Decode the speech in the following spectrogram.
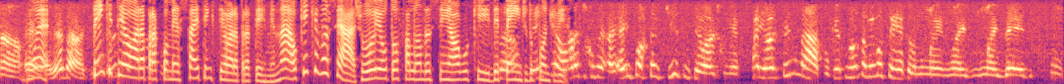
Não, Não é, é? é verdade. Tem que ter hora para começar e tem que ter hora para terminar. O que, que você acha? Ou eu tô falando assim algo que depende Não, do ponto de vista? de come- É importantíssimo ter hora de começar e hora de terminar, porque senão também você entra numa, numa, numa ideia de que não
